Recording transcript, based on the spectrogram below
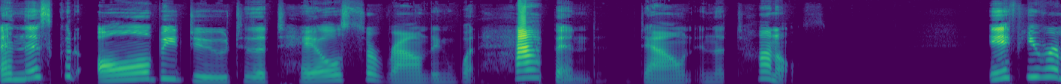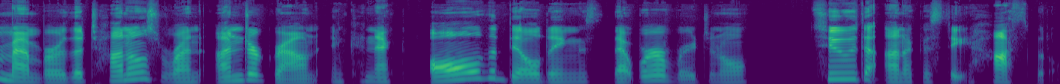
And this could all be due to the tales surrounding what happened down in the tunnels. If you remember, the tunnels run underground and connect all the buildings that were original to the Anoka State Hospital.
